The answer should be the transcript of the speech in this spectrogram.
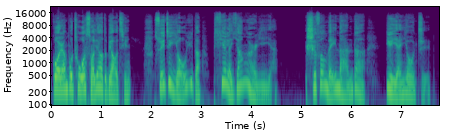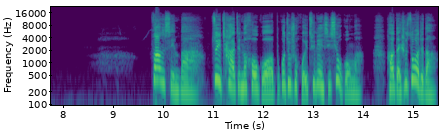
果然不出我所料的表情，随即犹豫的瞥了央儿一眼，十分为难的欲言又止。放心吧，最差劲的后果不过就是回去练习绣工嘛，好歹是坐着的。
